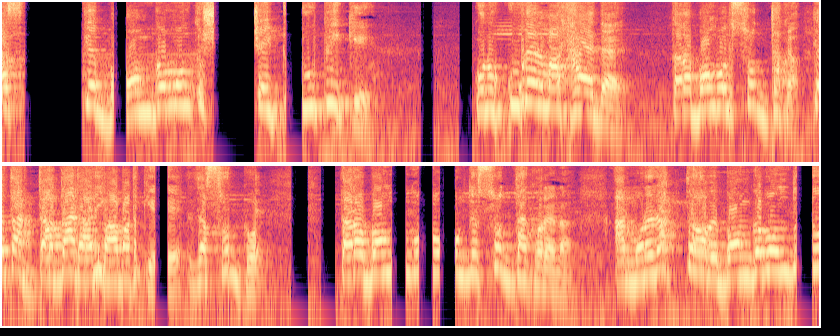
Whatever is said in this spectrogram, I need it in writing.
আজকে বঙ্গবন্ধু সেই টুপিকে কোন কুকুরের মাথায় দেয়, তারা বঙ্গবন্ধু শ্রদ্ধা। তার দাদা দাড়ি বাবাকে যা শ্রদ্ধা তারা বঙ্গবন্ধু শ্রদ্ধা করে না। আর মনে রাখতে হবে, বঙ্গবন্ধু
